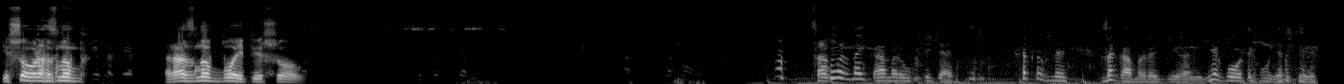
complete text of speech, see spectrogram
Пішов разноб... разнобой пішов. Сам Можна й камеру включати. А то, блядь, за камерою бігають. Якого ти хуя бігаєш?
